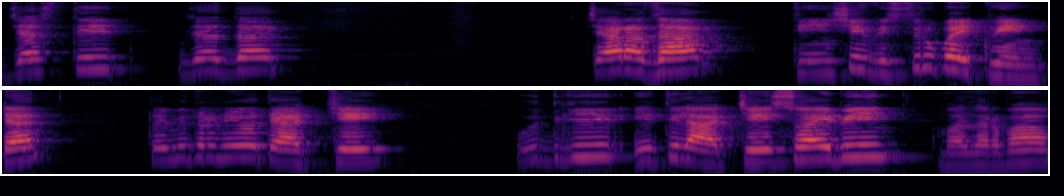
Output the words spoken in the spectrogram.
जास्तीत जास्त दर चार हजार तीनशे वीस रुपये क्विंटल. तर मित्रांनो त्याचे आजचे उदगीर येथील आजचे सोयाबीन बाजारभाव.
